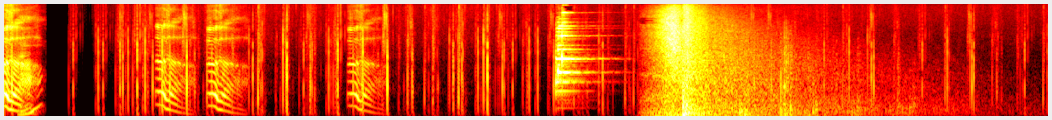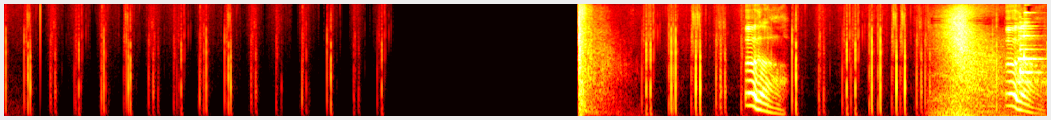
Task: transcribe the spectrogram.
Huh? Uh, uh, uh. Ugh. Ugh.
